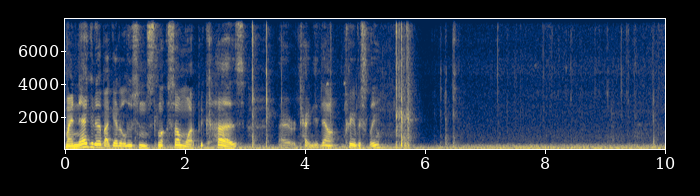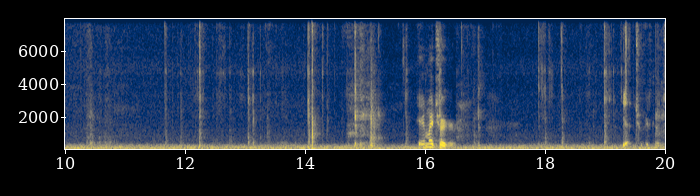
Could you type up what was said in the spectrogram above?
My negative, I got to loosen somewhat because I tightened it down previously. And my trigger. Yeah, trigger's loose.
